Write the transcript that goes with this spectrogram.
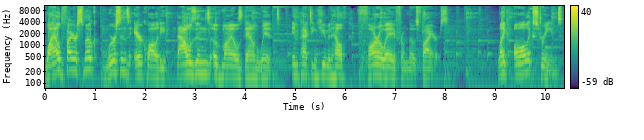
wildfire smoke worsens air quality thousands of miles downwind, impacting human health far away from those fires. Like all extremes,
